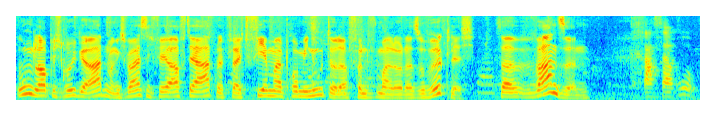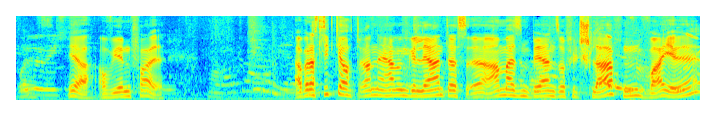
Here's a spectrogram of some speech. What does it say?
unglaublich ruhige Atmung. Ich weiß nicht, wie oft der atmet. Vielleicht viermal pro Minute oder fünfmal oder so. Wirklich. Das ist Wahnsinn. Krasser Ruhepuls. Ja, auf jeden Fall. Aber das liegt ja auch dran, wir haben gelernt, dass äh, Ameisenbären so viel schlafen, weil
